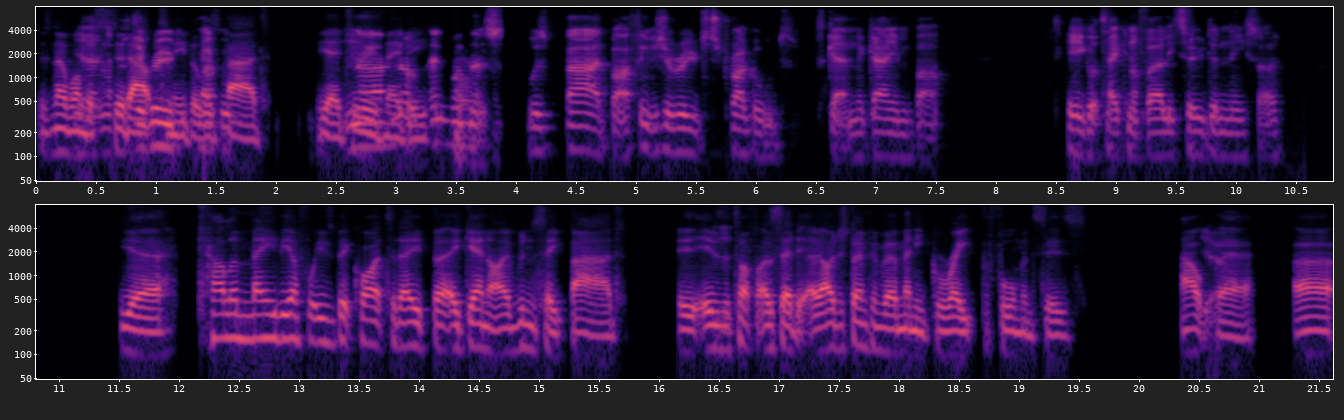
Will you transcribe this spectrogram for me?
There's no one yeah, that stood like out Giroud to me that was bad. Yeah, Giroud no, maybe. anyone that was bad, but I think Giroud struggled to get in the game, but he got taken off early too, didn't he? So yeah, Callum maybe I thought he was a bit quiet today, but again, I wouldn't say bad. It, it was a tough. As I said, I just don't think there are many great performances out yeah. there. Uh,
